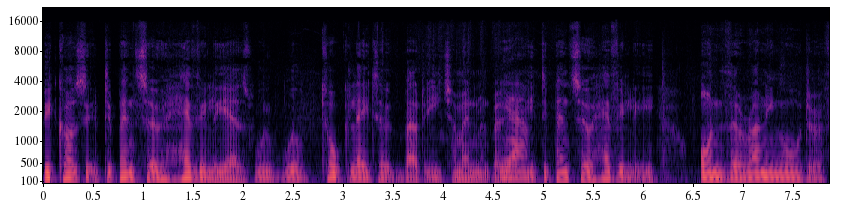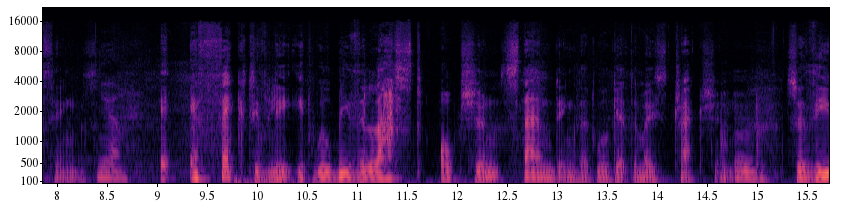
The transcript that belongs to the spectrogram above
because it depends so heavily. As we will talk later about each amendment, but Yeah. it, it depends so heavily on the running order of things. Yeah. E- effectively, it will be the last option standing that will get the most traction. Mm. So the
